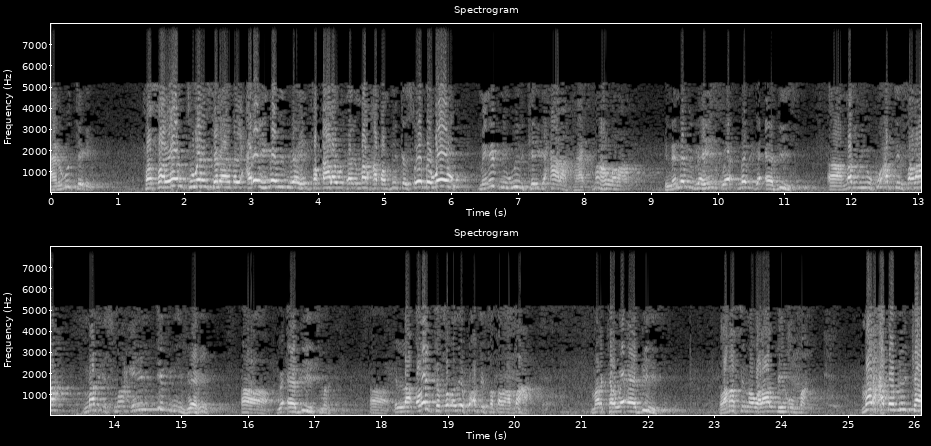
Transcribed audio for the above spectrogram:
aan ugu tegey. Fasallamtu waan salaamay calayhi nebi ibraahim faqaala wuxuu ihi marxaban bika soo dhowow min ibni wiilkayga xaalaad tahay maaha walaal. Ila nebi ibraahim waa nebiga aabbihiis nabigiyuu ku abtirsadaa nabi ismaaciil ibni ibraahim waa aabbihiis marka. Ilaa oday kastoo aday ku abtirsataa aabbaha marka waa aabbihiis lama sino walaal dhihi umma. Marxaba minka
